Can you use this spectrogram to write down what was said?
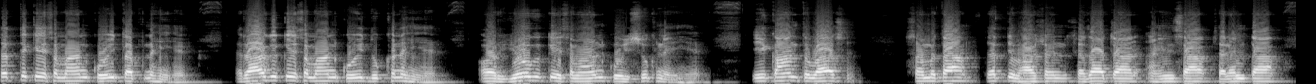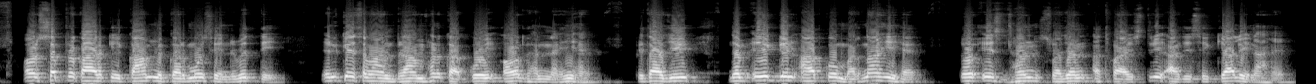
सत्य के समान कोई तप नहीं है, राग के समान कोई दुख नहीं है, और योग के समान कोई सुख नहीं है। एकांतवास, समता सत्य भाषण सदाचार, अहिंसा, सरलता और सब प्रकार के काम्य कर्मों से निवृत्ति इनके समान ब्राह्मण का कोई और धन नहीं है। पिताजी, जब एक दिन आपको मरना ही है तो इस धन, स्वजन अथवा स्त्री आदि से क्या लेना है?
